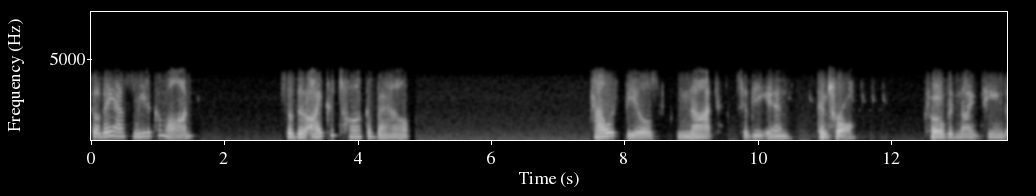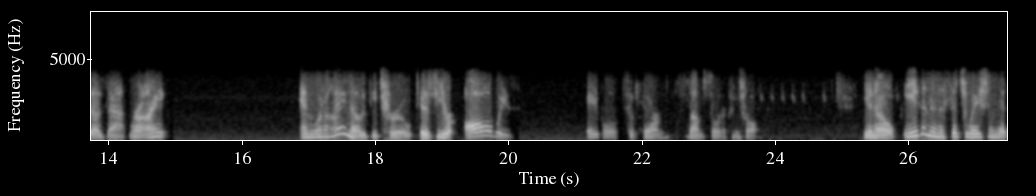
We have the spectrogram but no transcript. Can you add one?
so they asked me to come on so that I could talk about how it feels not to be in control. COVID 19 does that, right? And what I know to be true is you're always able to form some sort of control. You know, even in a situation that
